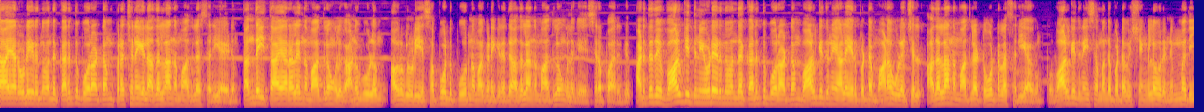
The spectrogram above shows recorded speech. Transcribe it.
தாயாரோட இருந்து வந்த கருத்து போராட்டம் பிரச்சனைகள் அதெல்லாம் அந்த மாதத்துல சரியாயிடும். தந்தை தாயாரால இந்த மாதத்துல உங்களுக்கு அனுகூலம் அவர்களுடைய சப்போர்ட் பூர்ணமா கிடைக்கிறது. அதெல்லாம் அந்த மாதத்துல உங்களுக்கு சிறப்பா இருக்கு. அடுத்தது வாழ்க்கை துணையோட இருந்து வந்த கருத்து போராட்டம் வாழ்க்கை துணையால ஏற்பட்ட மன உளைச்சல் அதெல்லாம் அந்த மாதத்துல டோட்டலா சரியாகும். இப்போ வாழ்க்கை துணை சம்பந்தப்பட்ட விஷயங்கள்ல ஒரு நிம்மதி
